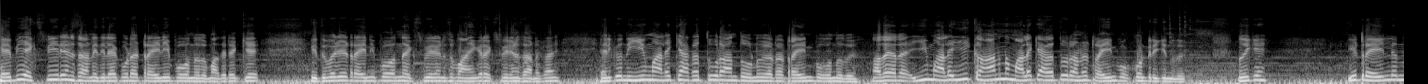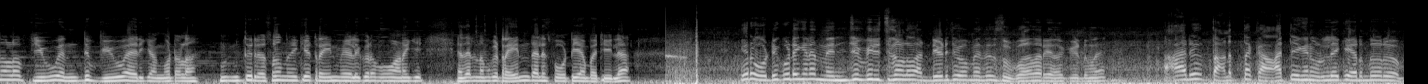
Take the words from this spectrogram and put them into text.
ഹെവി എക്സ്പീരിയൻസ് ആണ് ഇതിലെ കൂടെ ട്രെയിനിൽ പോകുന്നതും. അതിലേക്ക് ഇതുവഴി ട്രെയിനിൽ പോകുന്ന എക്സ്പീരിയൻസ് ഭയങ്കര എക്സ്പീരിയൻസ് ആണ്. കാരണം എനിക്കൊന്ന് ഈ മലയ്ക്കകത്തൂടാന്ന് തോന്നുന്നു കേട്ടോ ട്രെയിൻ പോകുന്നത്. അതെ അതെ. ഈ മല ഈ കാണുന്ന മലയ്ക്കകത്തൂടാണ് ട്രെയിൻ പോയിക്കൊണ്ടിരിക്കുന്നത്. നോക്കിയേ ഈ ട്രെയിനിൽ നിന്നുള്ള വ്യൂ എന്ത് വ്യൂ ആയിരിക്കും അങ്ങോട്ടുള്ള? എന്ത് രസം നോക്കിയാൽ ട്രെയിൻ മേളിൽ കൂടെ പോവുകയാണെങ്കിൽ. എന്തായാലും നമുക്ക് ട്രെയിൻ എന്തായാലും സ്പോട്ട് ചെയ്യാൻ പറ്റിയില്ല. ഈ റോഡിൽ കൂടെ ഇങ്ങനെ നെഞ്ച് പിരിച്ചെന്നുള്ള വണ്ടി അടിച്ച് പോകുമ്പോൾ എന്ത് സുഖമാണെന്ന് അറിയാം നമുക്ക് കിട്ടുന്നത്. ആ ഒരു തണുത്ത കാറ്റ് ഇങ്ങനെ ഉള്ളിലേക്ക് കയറുന്നവരും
